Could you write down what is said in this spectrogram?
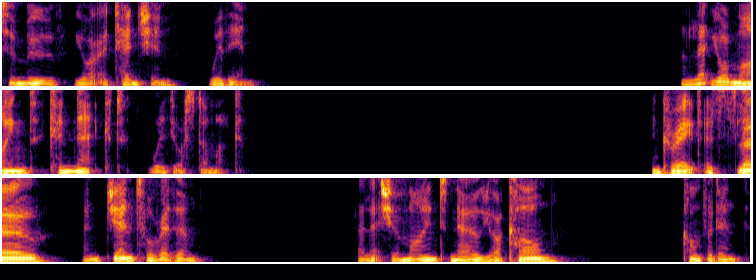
to move your attention within. And let your mind connect with your stomach. And create a slow and gentle rhythm that lets your mind know you're calm, confident,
